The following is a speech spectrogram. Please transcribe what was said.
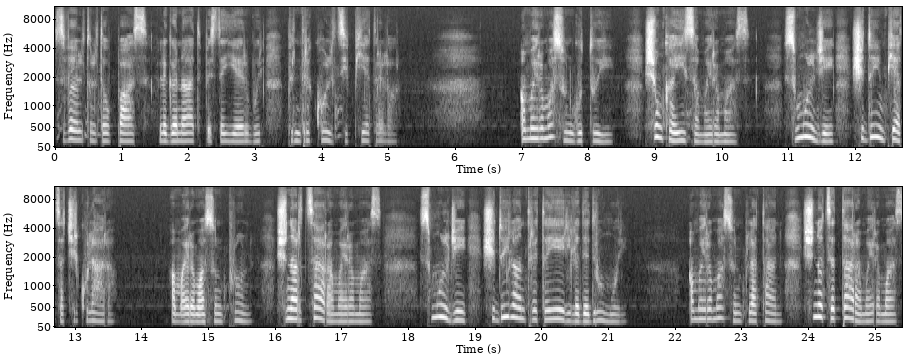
zveltul tău pas, legănat peste ierburi, printre colții pietrelor. A mai rămas un gutui și un cais a mai rămas. Smulge-i și dă în piața circulară. A mai rămas un prun și un arțar a mai rămas. smulge și dui la întretăierile de drumuri. A mai rămas un platan și un oțetar a mai rămas.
